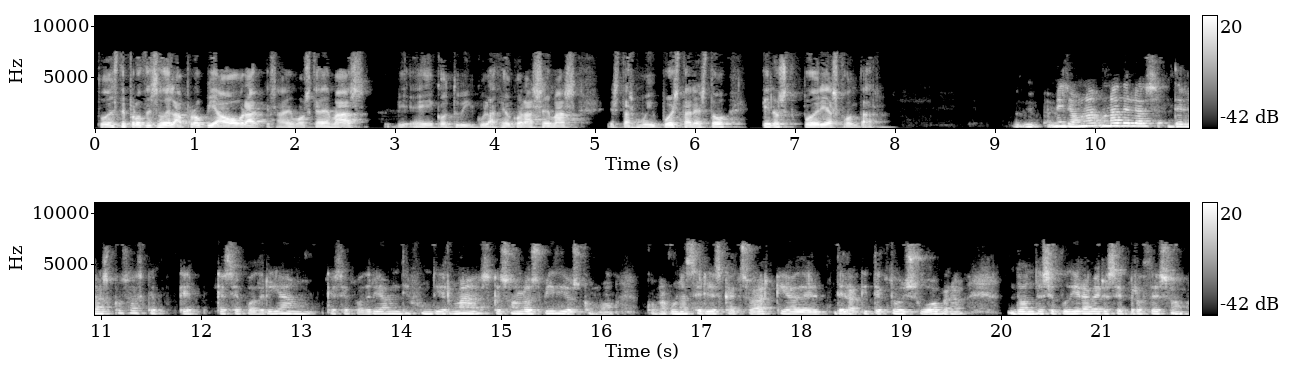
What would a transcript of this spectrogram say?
todo este proceso de la propia obra, que sabemos que además eh, con tu vinculación con ASEMAS estás muy puesta en esto, ¿qué nos podrías contar? Mira, una, una de, las, de las cosas que, que, se podrían, que se podrían difundir más, que son los vídeos como, como algunas series que ha hecho Arquia del, del arquitecto y su obra, donde se pudiera ver ese proceso.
